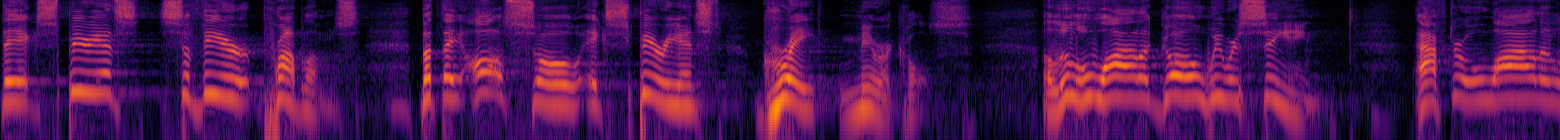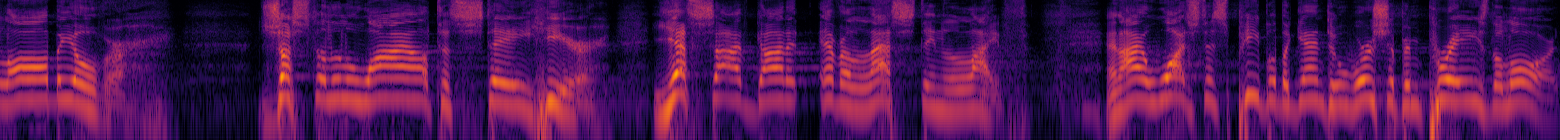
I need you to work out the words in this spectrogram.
they experienced severe problems, but they also experienced great miracles. A little while ago, we were singing, After a while, it'll all be over just a little while to stay here. Yes, I've got it, everlasting life. And I watched as people began to worship and praise the Lord.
